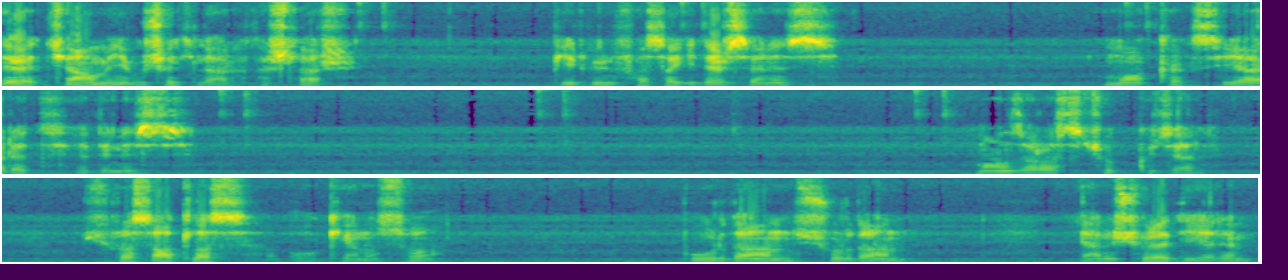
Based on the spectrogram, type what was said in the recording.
Evet camiyi bu şekilde arkadaşlar. Bir gün Fas'a giderseniz muhakkak ziyaret ediniz. Manzarası çok güzel. Şurası Atlas Okyanusu. Buradan şuradan yani şöyle diyelim.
